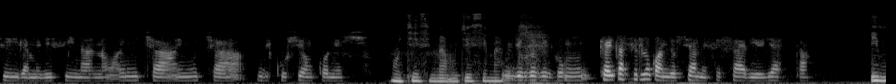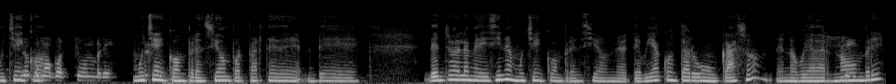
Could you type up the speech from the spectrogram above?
sí, la medicina no. Hay mucha hay mucha discusión con eso. muchísima, muchísima. Yo creo que, con- que hay que hacerlo cuando sea necesario, ya está. Y mucha, No como costumbre. mucha incomprensión por parte de, de- Dentro de la medicina, mucha incomprensión. Te voy a contar un caso, eh, no voy a dar nombre.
